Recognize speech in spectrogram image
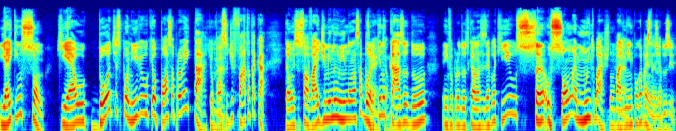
E aí tem o som, que é o do disponível o que eu posso aproveitar, que eu É. posso de fato atacar. Então isso só vai diminuindo a nossa bolha. É, que no então- caso do infoproduto, que é o nosso exemplo aqui, o, som- o som é muito baixo, não vale É, nem um pouco a pena. Bastante entendeu? reduzido.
